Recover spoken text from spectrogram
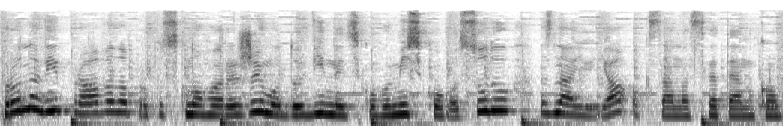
Про нові правила пропускного режиму до Вінницького міського суду знаю я, Оксана Святенко.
